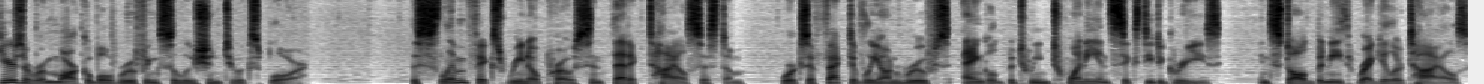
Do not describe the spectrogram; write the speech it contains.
Here's a remarkable roofing solution to explore. The SlimFix Reno Pro synthetic tile system works effectively on roofs angled between 20 and 60 degrees, installed beneath regular tiles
